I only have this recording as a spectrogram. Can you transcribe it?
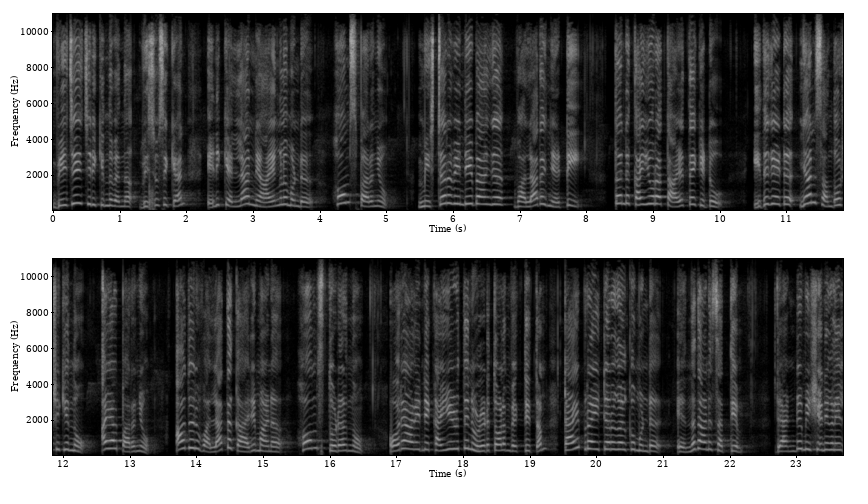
വിജയിച്ചിരിക്കുന്നുവെന്ന് വിശ്വസിക്കാൻ എനിക്കെല്ലാ ന്യായങ്ങളുമുണ്ട്. ഹോംസ് പറഞ്ഞു മിസ്റ്റർ വിൻഡി ബാങ്ക് വല്ലാതെ ഞെട്ടി. തന്റെ കയ്യുറ താഴത്തേക്കിട്ടു. ഇത് കേട്ട് ഞാൻ സന്തോഷിക്കുന്നു അയാൾ പറഞ്ഞു. അതൊരു വല്ലാത്ത കാര്യമാണ് ഹോംസ് തുടർന്നു. ഒരാളിന്റെ കൈയെഴുത്തിനുള്ളിടത്തോളം വ്യക്തിത്വം ടൈപ്പ് റൈറ്ററുകൾക്കുമുണ്ട് എന്നതാണ് സത്യം. രണ്ട് മിഷനുകളിൽ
